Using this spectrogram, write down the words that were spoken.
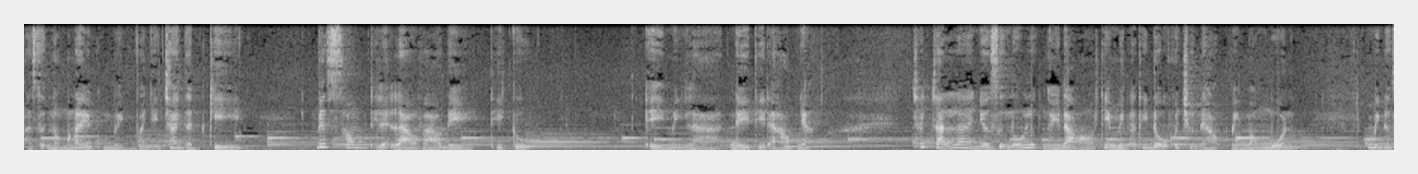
và sự nóng nảy của mình vào những trang nhật ký. Viết xong thì lại lao vào đề thi cử. Ý mình là đề thi đại học nhé chắc chắn là nhờ sự nỗ lực ngày đó thì mình đã thi đỗ vào trường đại học mình mong muốn. Mình được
